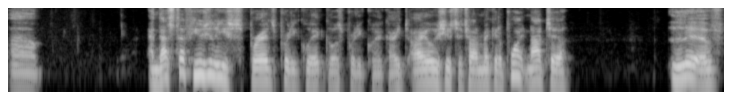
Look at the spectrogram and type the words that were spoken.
Uh, and that stuff usually spreads pretty quick, goes pretty quick. I, I always used to try to make it a point not to live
